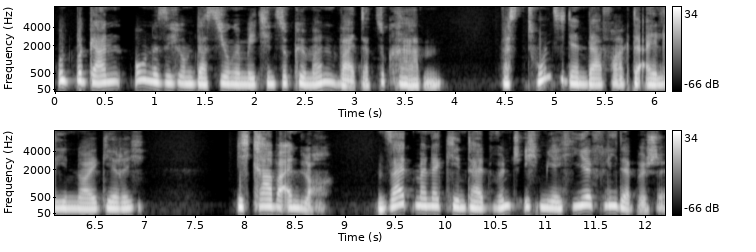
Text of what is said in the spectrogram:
und begann, ohne sich um das junge Mädchen zu kümmern, weiter zu graben. Was tun Sie denn da? fragte Eileen neugierig. Ich grabe ein Loch. Seit meiner Kindheit wünsch ich mir hier Fliederbüsche.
